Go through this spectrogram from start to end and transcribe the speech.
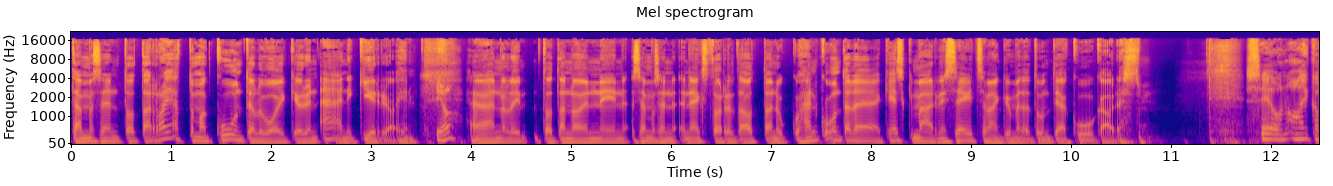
tämmöisen tota, rajattoman kuunteluoikeuden äänikirjoihin. Joo. Hän oli tota, noin niin, semmoisen Nextorilta ottanut, kun hän kuuntelee keskimäärin 70 tuntia kuukaudessa. Se on aika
